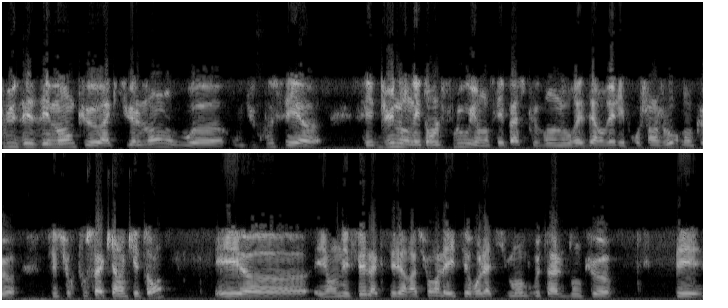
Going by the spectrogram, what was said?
plus aisément qu'actuellement où, euh, où du coup c'est euh, c'est d'une on est dans le flou et on ne sait pas ce que vont nous réserver les prochains jours donc euh, c'est surtout ça qui est inquiétant et, et en effet l'accélération elle a été relativement brutale. Donc c'est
